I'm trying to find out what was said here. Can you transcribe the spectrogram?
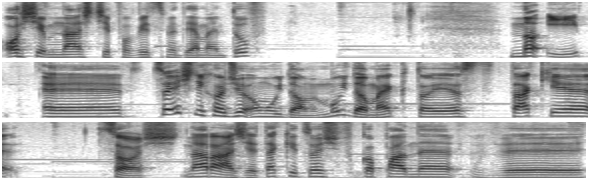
18 powiedzmy diamentów. No i e, co jeśli chodzi o mój dom? Mój domek to jest takie coś, na razie, takie coś wkopane w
